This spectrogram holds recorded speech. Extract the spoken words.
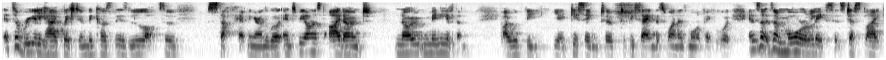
It's a really hard question because there's lots of stuff happening around the world, and to be honest, I don't know many of them. I would be yeah guessing to, to be saying this one is more impactful. And it's not, it's not more or less. It's just like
